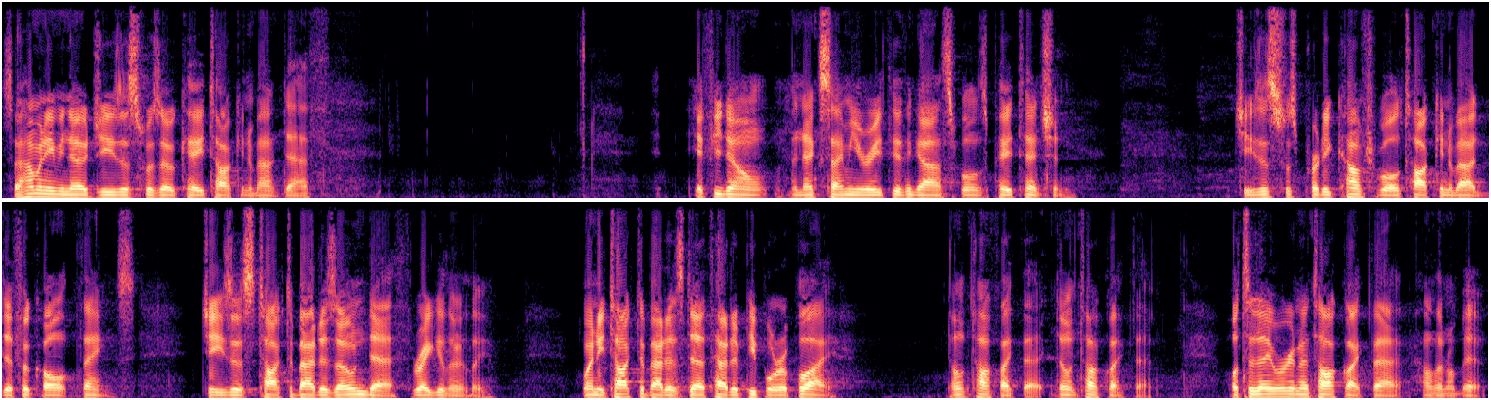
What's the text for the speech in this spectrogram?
So, how many of you know Jesus was okay talking about death? If you don't, the next time you read through the Gospels, pay attention. Jesus was pretty comfortable talking about difficult things. Jesus talked about his own death regularly. When he talked about his death, how did people reply? Don't talk like that. Don't talk like that. Well, today we're going to talk like that a little bit.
